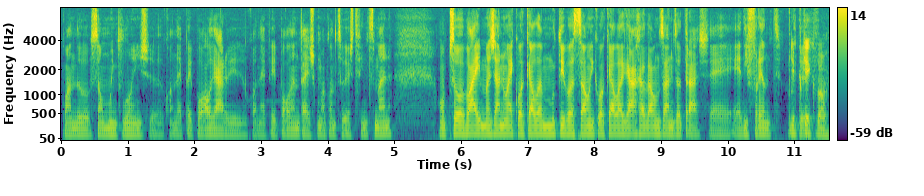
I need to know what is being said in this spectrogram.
quando são muito longe, quando é para ir para o Algarve, quando é para ir para o Alentejo, como aconteceu este fim de semana, uma pessoa vai, mas já não é com aquela motivação e com aquela garra de há uns anos atrás. É, é diferente. Porque... E porquê que vão?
